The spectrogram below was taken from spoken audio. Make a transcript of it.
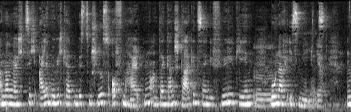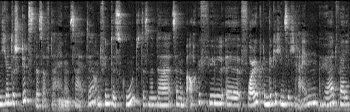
und man möchte sich alle Möglichkeiten bis zum Schluss offen halten und dann ganz stark in sein Gefühl gehen, wonach ist mir jetzt. Ja. Und ich unterstütze das auf der einen Seite und finde das gut, dass man da seinem Bauchgefühl äh, folgt und wirklich in sich reinhört, weil,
